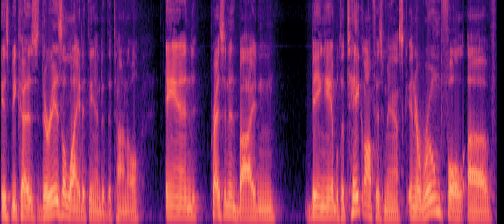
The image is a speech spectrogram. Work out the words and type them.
is because there is a light at the end of the tunnel. And President Biden being able to take off his mask in a room full of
